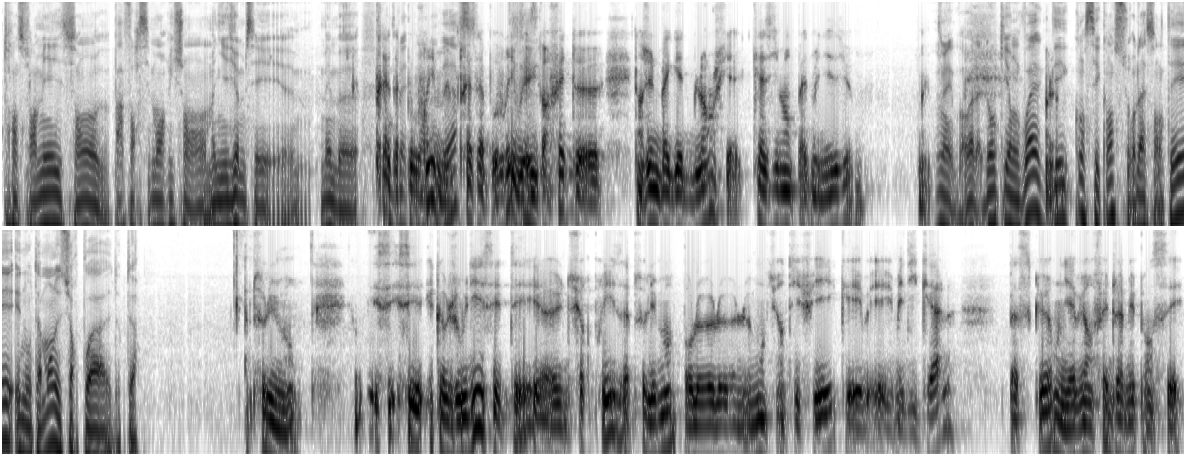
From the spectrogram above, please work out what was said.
transformés sont pas forcément riches en magnésium, c'est même. très appauvri, très appauvri. En fait, dans une baguette blanche, il n'y a quasiment pas de magnésium. Voilà. Donc, et on voit des conséquences sur la santé et notamment le surpoids, docteur. Absolument. Et, comme je vous dis, c'était euh, une surprise absolument pour le, monde scientifique et, médical, parce qu'on n'y avait en fait jamais pensé.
